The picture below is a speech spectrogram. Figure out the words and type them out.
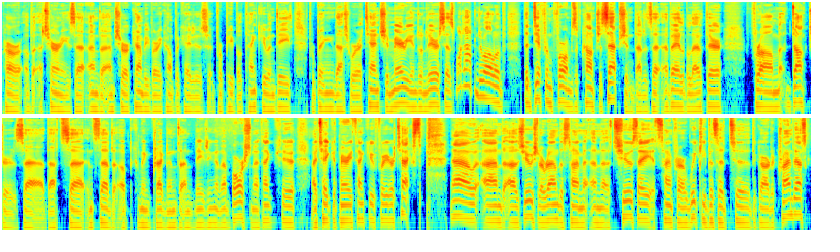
power of attorneys, and I'm sure can be very complicated for people. Thank you indeed for bringing that to our attention. Mary in Dunleer says, "What happened to all of the different forms of contraception that is available out there?" From doctors, uh, that's uh, instead of becoming pregnant and needing an abortion. I thank you. I take it, Mary. Thank you for your text. Now, and as usual, around this time on a Tuesday, it's time for our weekly visit to the Garda Crime Desk.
